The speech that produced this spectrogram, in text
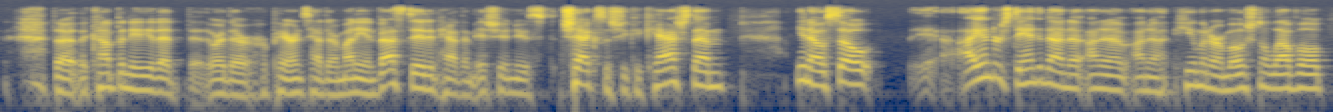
the the company that or their her parents had their money invested and have them issue new checks so she could cash them. You know, so I understand it on a, on a on a human or emotional level,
